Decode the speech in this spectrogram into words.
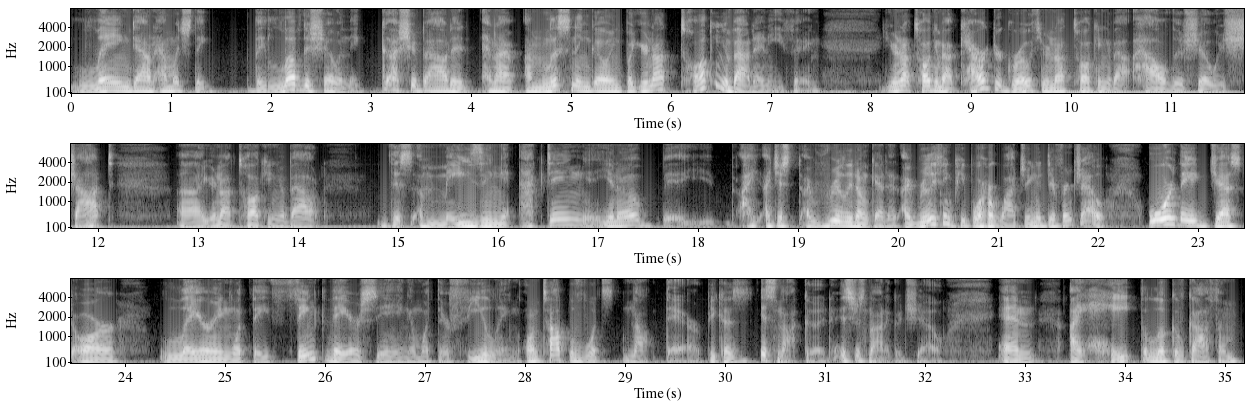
laying down how much they they love the show and they gush about it and I, i'm listening going but you're not talking about anything you're not talking about character growth you're not talking about how the show is shot uh, you're not talking about this amazing acting you know I, I just i really don't get it i really think people are watching a different show or they just are layering what they think they are seeing and what they're feeling on top of what's not there because it's not good. It's just not a good show. And I hate the look of Gotham.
